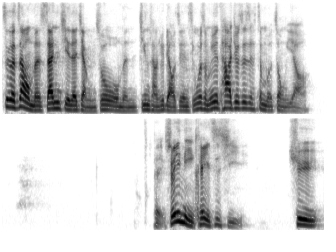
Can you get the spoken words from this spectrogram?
这个在我们三节的讲座，我们经常去聊这件事情。为什么？因为它就是这么重要。对，所以你可以自己去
